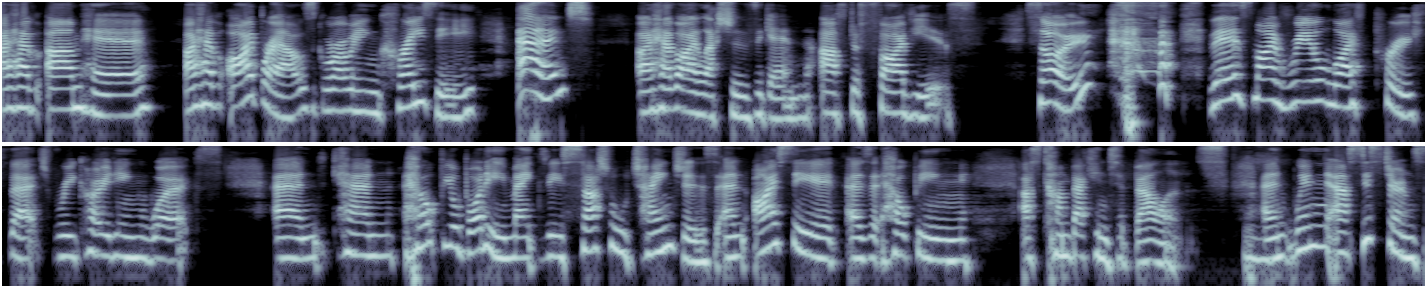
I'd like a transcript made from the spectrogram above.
I have arm hair. I have eyebrows growing crazy. And I have eyelashes again after five years. So there's my real life proof that recoding works and can help your body make these subtle changes. And I see it as it helping us come back into balance. Mm-hmm. And when our systems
